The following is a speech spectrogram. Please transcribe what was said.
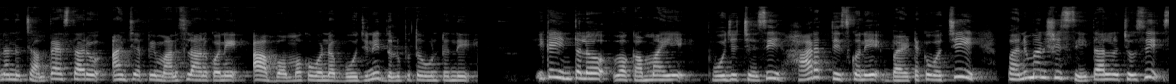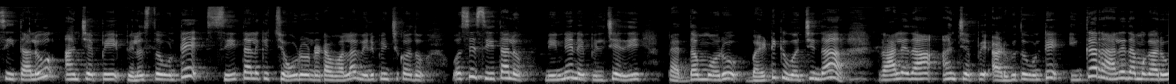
నన్ను చంపేస్తారు అని చెప్పి మనసులో అనుకొని ఆ బొమ్మకు ఉన్న బూజుని దులుపుతూ ఉంటుంది. ఇక ఇంతలో ఒక అమ్మాయి పూజ చేసి హారతి తీసుకొని బయటకు వచ్చి పని మనిషి సీతాలను చూసి సీతాలు అని చెప్పి పిలుస్తూ ఉంటే సీతాలకి చెవుడు ఉండటం వల్ల వినిపించుకోదు. వస్తే సీతాలు నిన్నేనే పిలిచేది పెద్దమ్మోరు బయటికి వచ్చిందా రాలేదా? అని చెప్పి అడుగుతూ ఉంటే ఇంకా రాలేదమ్మగారు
